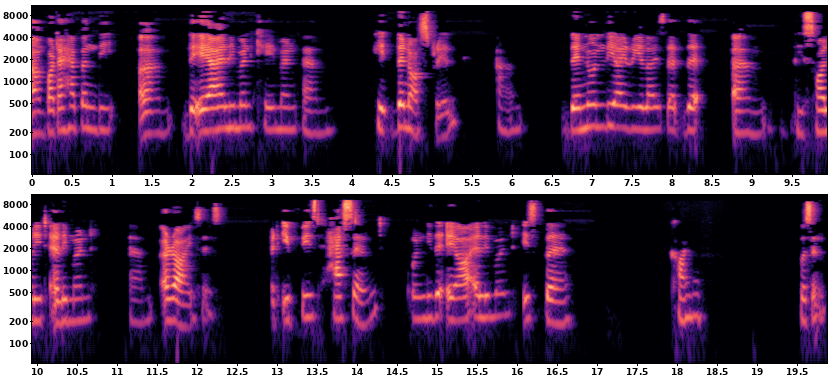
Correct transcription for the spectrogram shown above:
um, what happened the um the air element came and um hit the nostril um then only i realized that the um the solid element um, arises. But if it hasn't only the air element is there kind of person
